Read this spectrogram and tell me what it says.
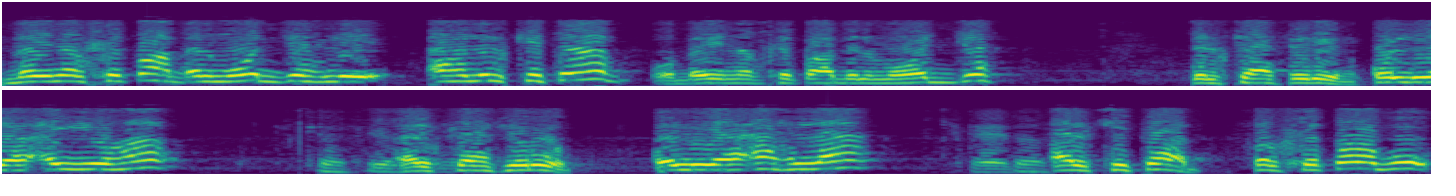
بين الخطاب الموجه لأهل الكتاب وبين الخطاب الموجه للكافرين. قل يا أيها الكافرون. قل يا أهل الكتاب. فالخطاب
